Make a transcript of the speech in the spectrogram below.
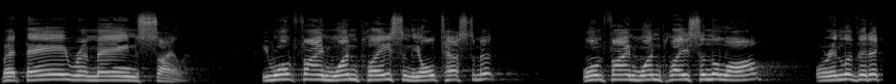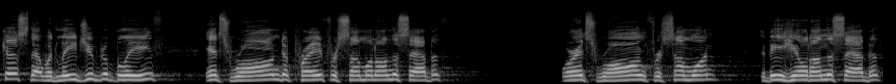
But they remained silent. You won't find one place in the Old Testament, won't find one place in the law or in Leviticus that would lead you to believe it's wrong to pray for someone on the Sabbath, or it's wrong for someone to be healed on the Sabbath.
